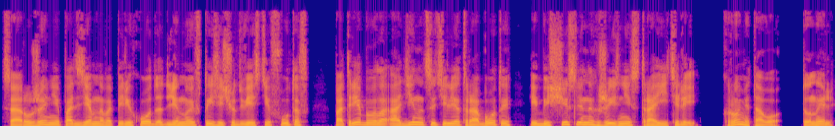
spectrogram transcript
Сооружение подземного перехода длиной в 1200 футов потребовало 11 лет работы и бесчисленных жизней строителей. Кроме того, туннель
